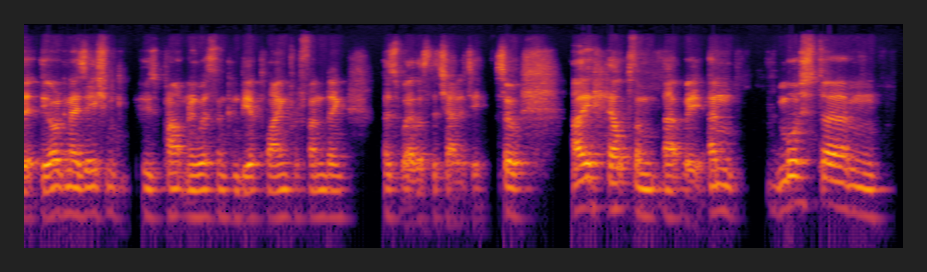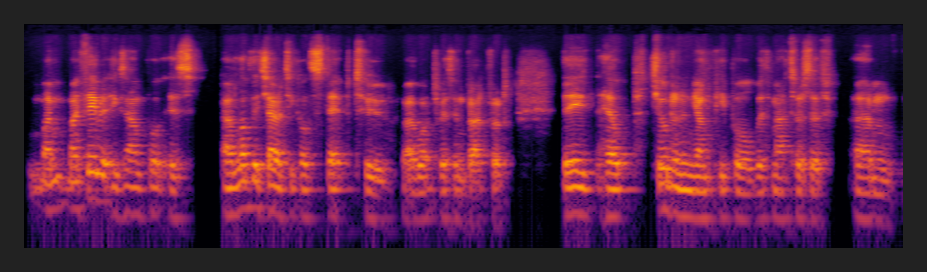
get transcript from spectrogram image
the, the organization who's partnering with them can be applying for funding as well as the charity. So I help them that way. And most, um, my, my favorite example is a lovely charity called Step Two, I worked with in Bradford. They help children and young people with matters of um,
